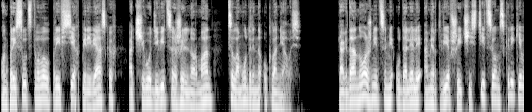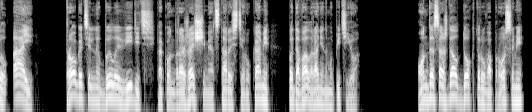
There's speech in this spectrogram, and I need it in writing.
Он присутствовал при всех перевязках, отчего девица Жильнорман целомудренно уклонялась. Когда ножницами удаляли омертвевшие частицы, он вскрикивал «Ай!». Трогательно было видеть, как он дрожащими от старости руками подавал раненому питье. Он досаждал доктору вопросами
